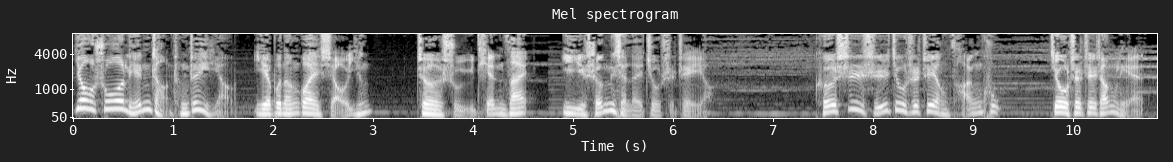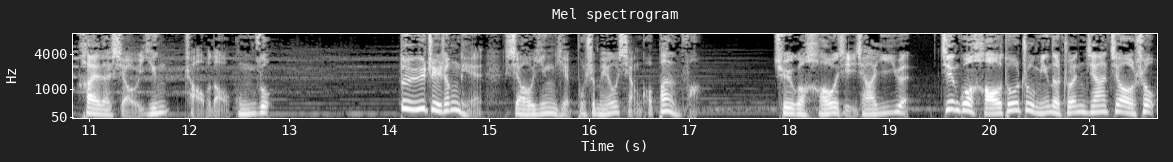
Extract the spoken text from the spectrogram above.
要说脸长成这样，也不能怪小英，这属于天灾，一生下来就是这样。可事实就是这样残酷，就是这张脸害得小英找不到工作。对于这张脸，小英也不是没有想过办法，去过好几家医院，见过好多著名的专家教授，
